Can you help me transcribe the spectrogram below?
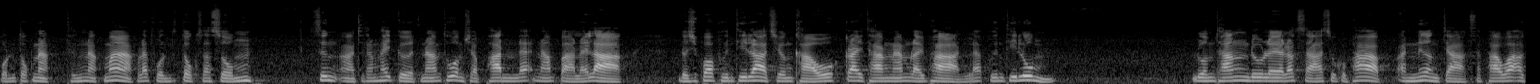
ฝนตกหนักถึงหนักมาก และฝนตกสะสม ซึ่งอาจจะทำให้เกิดน้ำท่วมฉับพลันและน้ำป่าไหลหลาก โดยเฉพาะพื้นที่ลาดเชิงเขาใกล้ทางน้ำไหลผ่าน และพื้นที่ลุ่ม รวมทั้งดูแลรักษาสุขภาพอันเนื่องจากสภาวะอา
